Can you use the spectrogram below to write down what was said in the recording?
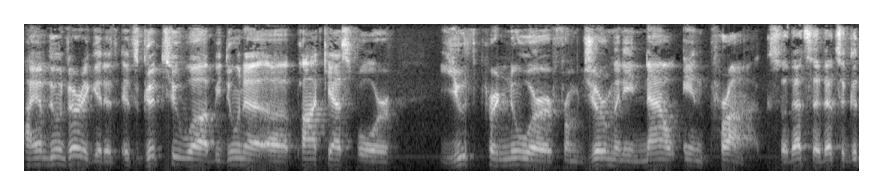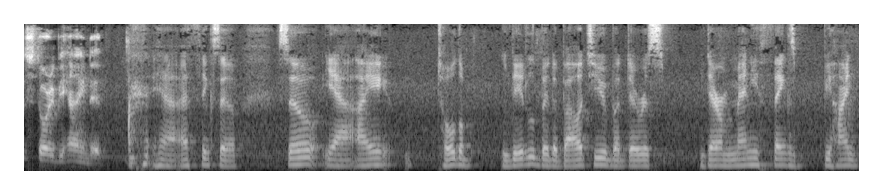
I am doing very good. It's good to uh, be doing a, a, podcast for youthpreneur from Germany now in Prague. So that's a that's a good story behind it. yeah, I think so. So yeah, I told a little bit about you, but there is there are many things behind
